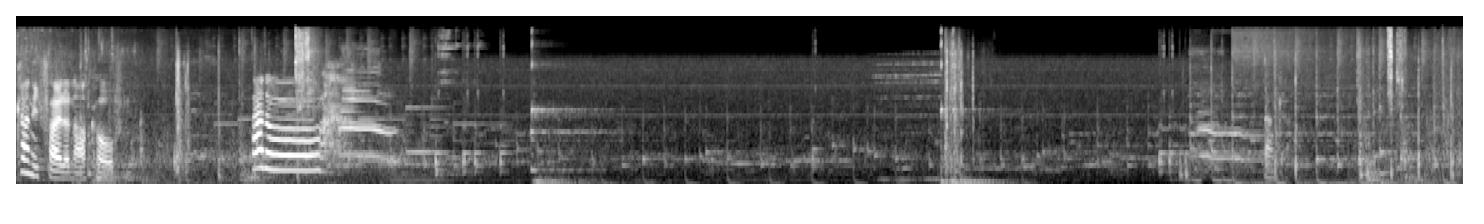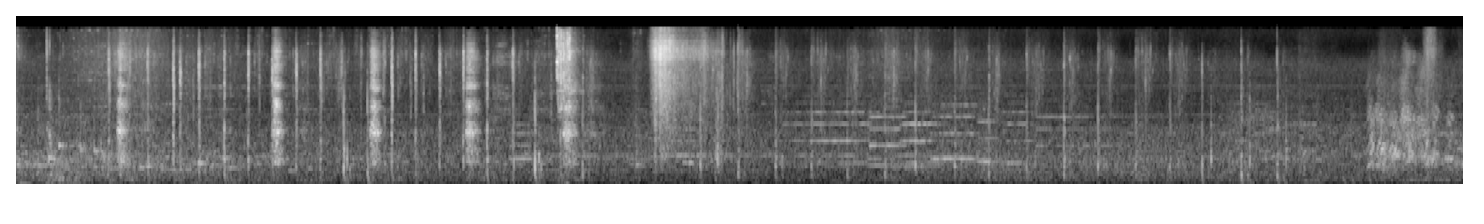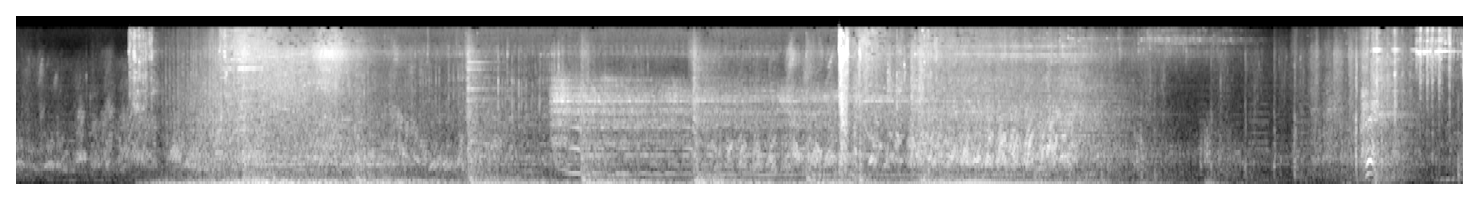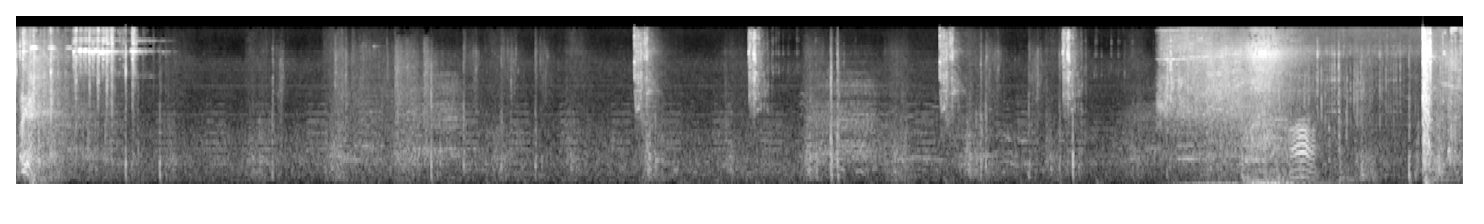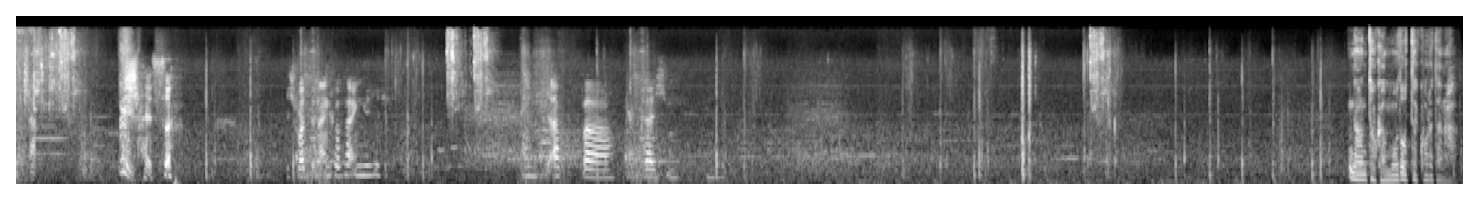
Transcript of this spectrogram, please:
Kann ich Pfeile nachkaufen. Scheiße. Ich wollte den Angriff eigentlich eigentlich abbrechen. なんとか戻ってこれたな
